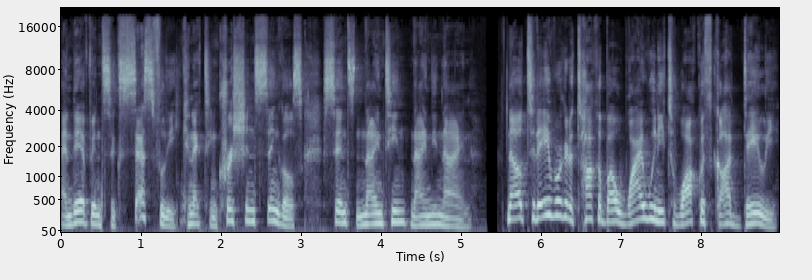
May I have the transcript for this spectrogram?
and they have been successfully connecting Christian singles since 1999. Now, today we're going to talk about why we need to walk with God daily.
